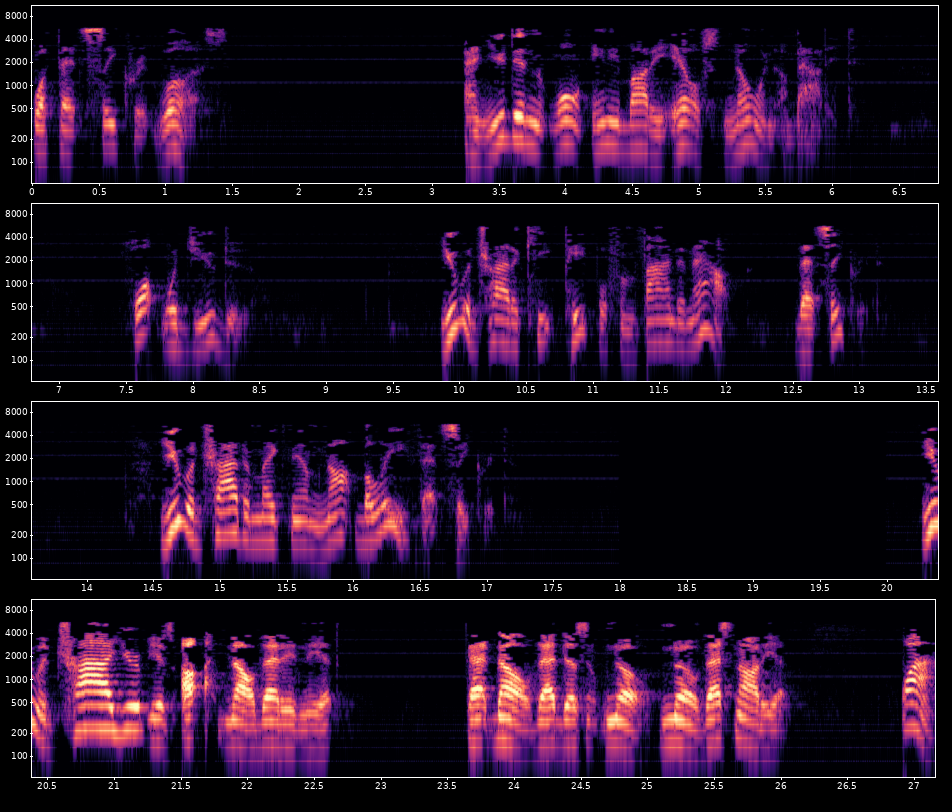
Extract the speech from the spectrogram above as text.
what that secret was, and you didn't want anybody else knowing about it, what would you do? You would try to keep people from finding out that secret. You would try to make them not believe that secret. You would try your. Yes, uh, no, that isn't it. That no, that doesn't no, no, that's not it. Why?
